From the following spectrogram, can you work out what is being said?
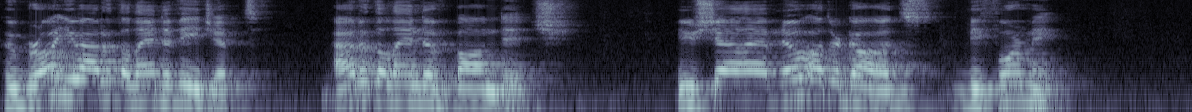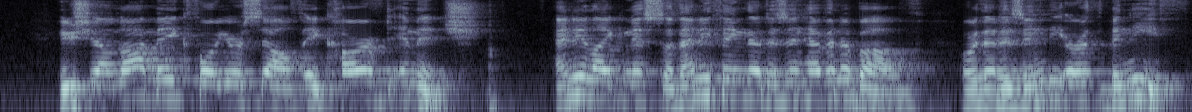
who brought you out of the land of Egypt, out of the land of bondage. You shall have no other gods before me. You shall not make for yourself a carved image, any likeness of anything that is in heaven above, or that is in the earth beneath,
